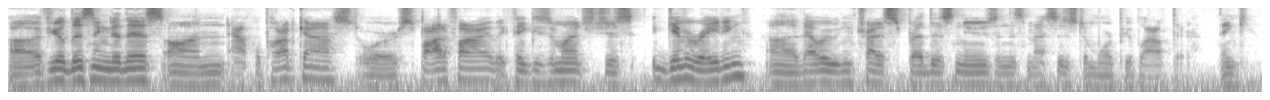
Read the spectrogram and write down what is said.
Uh, if you're listening to this on Apple Podcast or Spotify, like thank you so much. Just give a rating. Uh, that way we can try to spread this news and this message to more people out there. Thank you.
